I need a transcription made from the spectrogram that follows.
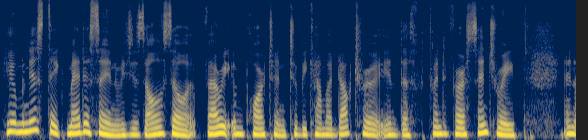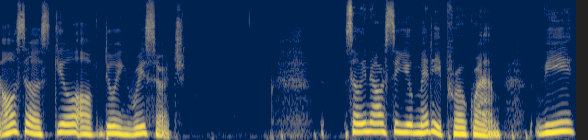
humanistic medicine, which is also very important to become a doctor in the 21st century, and also a skill of doing research. So in our CU Medi program, we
